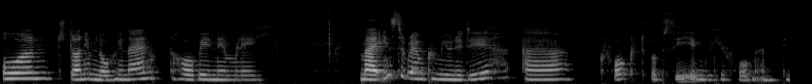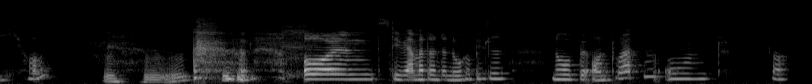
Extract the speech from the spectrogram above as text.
Und dann im Nachhinein habe ich nämlich meine Instagram-Community äh, gefragt, ob sie irgendwelche Fragen an dich haben. Mhm. und die werden wir dann danach ein bisschen noch beantworten und ja,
